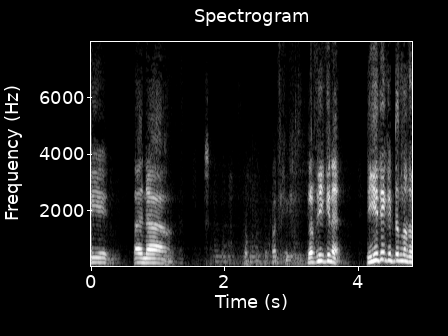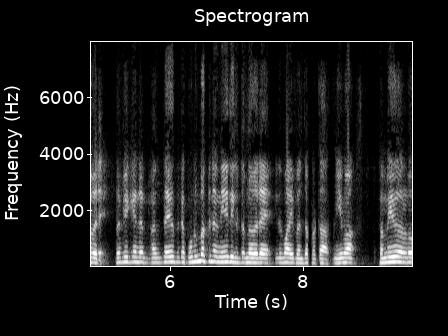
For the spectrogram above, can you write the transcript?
ഈ പിന്നെ റഫീഖിന് നീതി കിട്ടുന്നതുവരെ വരെ അദ്ദേഹത്തിന്റെ കുടുംബത്തിന് നീതി കിട്ടുന്നവരെ ഇതുമായി ബന്ധപ്പെട്ട നിയമ സമീപങ്ങളുടെ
